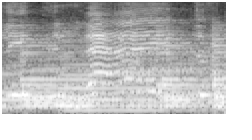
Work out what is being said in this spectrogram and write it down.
little light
